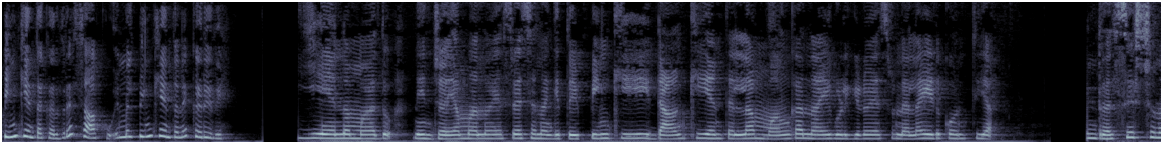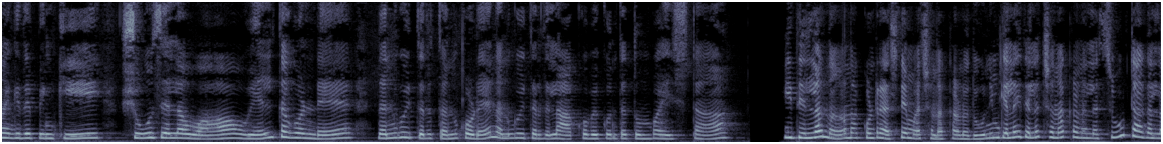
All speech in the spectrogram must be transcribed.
ಪಿಂಕಿ ಅಂತ ಕರೆದ್ರೆ ಸಾಕು. ಇನ್ಮೇಲೆ ಪಿಂಕಿ ಅಂತಾನೆ ಕರೀರಿ. ಏನಮ್ಮ ಅದು ನಿನ್ ಜಯಮ್ಮನ ಹೆಸರೇ ಚೆನ್ನಾಗಿದೆ ಪಿಂಕಿ, ಡಾಂಕಿ ಅಂತೆಲ್ಲ ಮಂಗ ನಾಯಿಗಳಿಗಿರೋ ಹೆಸರನ್ನೆಲ್ಲ ಹಿಡ್ಕೊಂತೀಯ. ನಿನ್ ಡ್ರೆಸ್ ಎಷ್ಟು ಚೆನ್ನಾಗಿದೆ ಪಿಂಕಿ? ಶೂಸ್ ಎಲ್ಲ ವಾವ್. ಎಲ್ಲಿ ತಗೊಂಡೆ? ನನಗೂ ಈ ಥರ ತಂದ್ಕೊಡೆ. ನನಗೂ ಈ ಥರದ್ದೆಲ್ಲ ಹಾಕೋಬೇಕು ಅಂತ ತುಂಬ ಇಷ್ಟ. ಇದೆಲ್ಲ ನಾನು ಹಾಕೊಂಡ್ರೆ ಅಷ್ಟೇ ಮಾ ಚೆನ್ನಾಗಿ ಕಾಣೋದು. ನಿಮಗೆಲ್ಲ ಇದೆಲ್ಲ ಚೆನ್ನಾಗಿ ಕಾಣಲ್ಲ. ಸೂಟ್ ಆಗಲ್ಲ.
